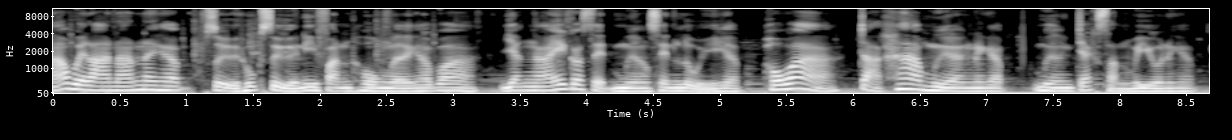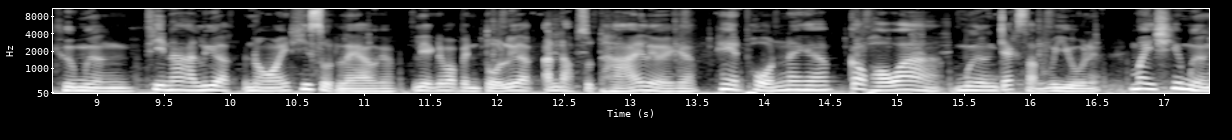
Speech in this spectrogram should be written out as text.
ณเวลานั้นนะครับสื่อทุกสื่อนี่ฟันธงเลยครับว่ายังไงก็เสร็จเมืองเซนหลุยครับเพราะว่าจาก 5 เมืองนะครับเมืองแจ็กสันวิลนะครับคือเมืองที่น่าเลือกน้อยที่สุดแล้วครับเรียกได้ว่าเป็นตัวเลือกอันดับสุดท้ายเลยครับเหตุผลนะครับก็เพราะว่าเมืองแจ็กสันวิลเนี่ยไม่ใช่เมือง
